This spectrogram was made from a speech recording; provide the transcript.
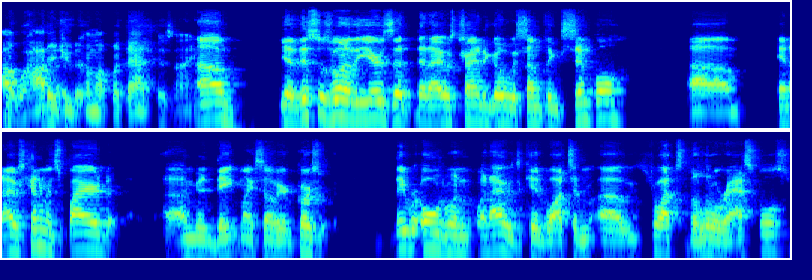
How, how did you come up with that design? Um, yeah, this was one of the years that, that I was trying to go with something simple. Um, and I was kind of inspired. Uh, I'm going to date myself here. Of course, they were old when, when I was a kid watching, uh, we used watch The Little Rascals.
